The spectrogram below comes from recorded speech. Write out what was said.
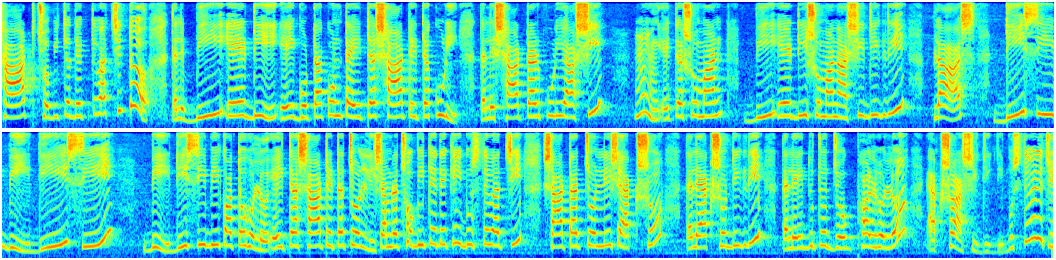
ষাট, ছবিটা দেখতে পাচ্ছি তো? তাহলে বি এ ডি এই গোটা কোনটা এইটা ষাট এটা কুড়ি। তাহলে ষাট আর কুড়ি আশি, হুম, এটা সমান বি এ ডি সমান আশি degree plus DCB DC B, DCB কত হলো? এইটা ষাট, এটা চল্লিশ। আমরা ছবিতে দেখেই বুঝতে পারছি ষাট আর চল্লিশ একশো। তাহলে একশো ডিগ্রি, তাহলে এই দুটো যোগফল হলো একশো আশি ডিগ্রি। বুঝতে পেরেছি?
